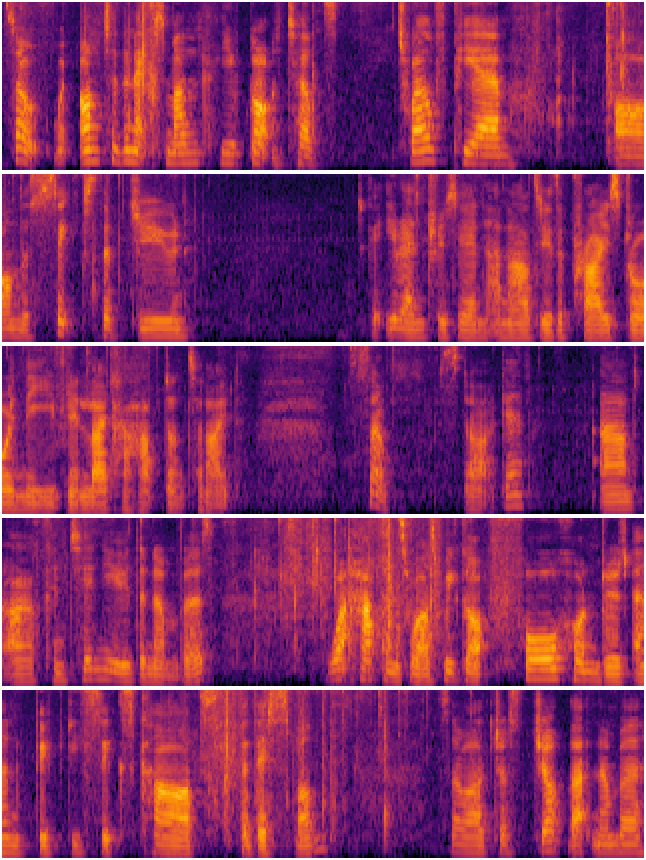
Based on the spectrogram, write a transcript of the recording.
So, on to the next month. You've got until 12pm on the 6th of June to get your entries in and I'll do the prize draw in the evening like I have done tonight. So, start again and I'll continue the numbers. What happens was we got 456 cards for this month. So I'll just jot that number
